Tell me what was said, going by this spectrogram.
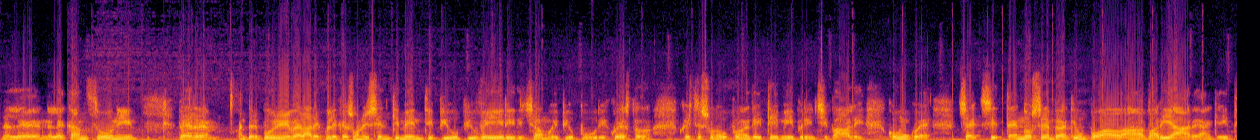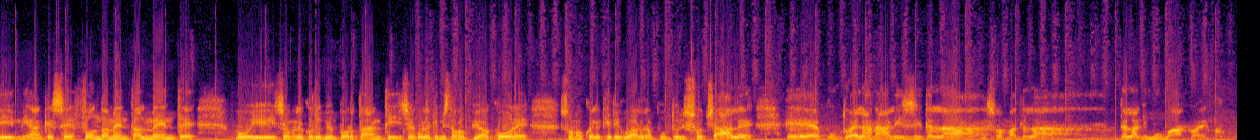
nelle, nelle canzoni per, per, poi rivelare quelli che sono i sentimenti più, più veri, diciamo, e più puri. Questo, questi sono dei temi principali. Comunque tendo sempre anche un po' a, a, variare anche i temi, anche se fondamentalmente poi diciamo, le cose più importanti, cioè quelle che mi stanno più a cuore, sono quelle che riguardano appunto il sociale e appunto è l'analisi della, insomma, della dell'animo umano. Ecco.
